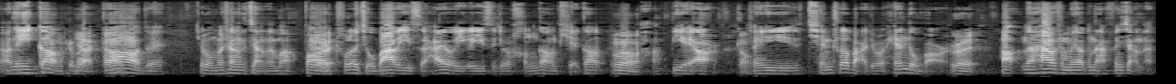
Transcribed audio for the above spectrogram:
啊，那一杠是吧哦，对，就是我们上次讲的嘛。bar 除了酒吧的意思，还有一个意思就是横杠、铁杠。嗯啊，B A R，所以前车把就是 handlebar。Right. 好，那还有什么要跟大家分享的？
